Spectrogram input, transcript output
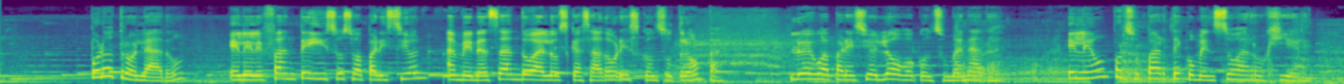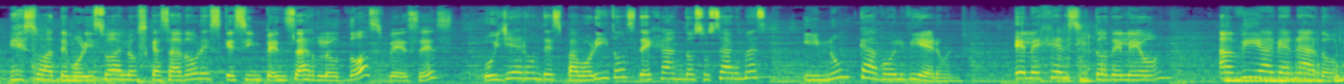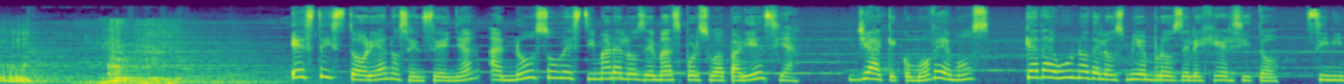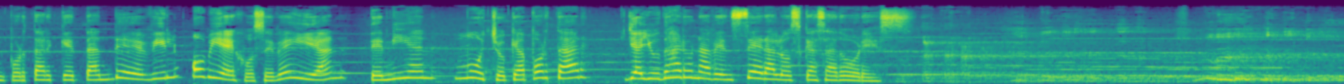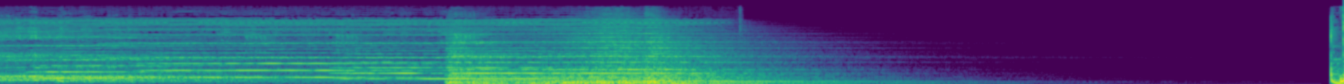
Por otro lado, el elefante hizo su aparición amenazando a los cazadores con su trompa. Luego apareció el lobo con su manada. El león por su parte comenzó a rugir. Eso atemorizó a los cazadores que sin pensarlo dos veces huyeron despavoridos dejando sus armas y nunca volvieron. El ejército de León había ganado. Esta historia nos enseña a no subestimar a los demás por su apariencia, ya que como vemos, cada uno de los miembros del ejército, sin importar qué tan débil o viejo se veían, tenían mucho que aportar y ayudaron a vencer a los cazadores.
